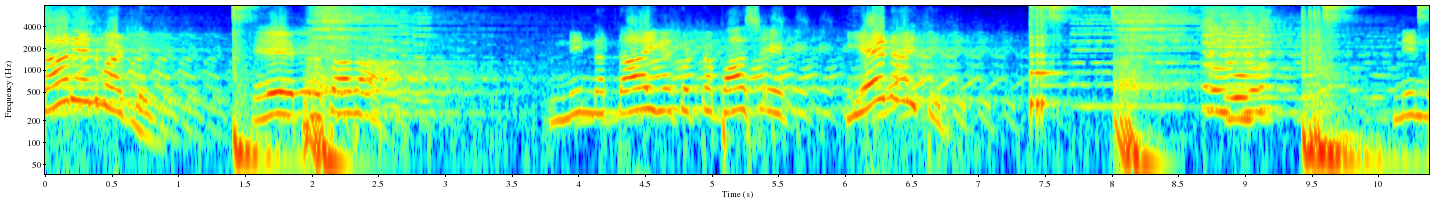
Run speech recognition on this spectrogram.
ನಾನೇನ್ ಮಾಡ್ಲಿ? ಏ ಪ್ರಸಾದ ನಿನ್ನ ತಾಯಿಗೆ ಕೊಟ್ಟ ಭಾಷೆ ಏನಾಯ್ತು? ನಿನ್ನ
